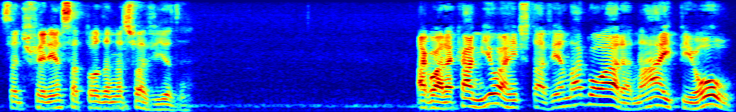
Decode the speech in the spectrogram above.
essa diferença toda na sua vida. Agora, Camil, a gente está vendo agora, na IPO,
